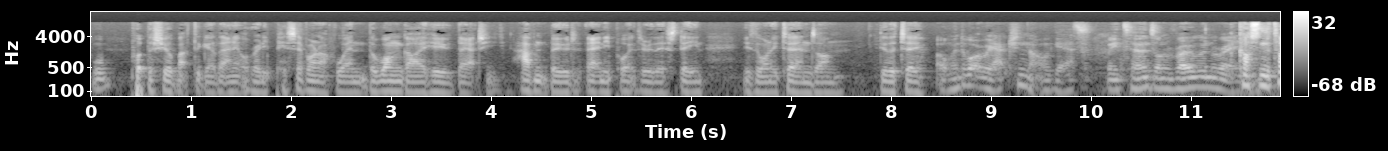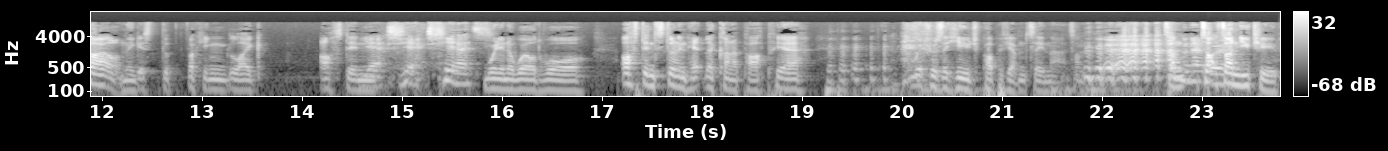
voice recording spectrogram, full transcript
we'll put the Shield back together, and it'll really piss everyone off when the one guy who they actually haven't booed at any point through this, Dean, is the one who turns on the other two. I wonder what reaction that will get when he turns on Roman Reigns. costing the title, and he gets the fucking like Austin Yes, yes, yes. winning a world war. Austin stunning Hitler kind of pop, yeah. Which was a huge pop if you haven't seen that. It's on, it's on, the it's on- it's on YouTube.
